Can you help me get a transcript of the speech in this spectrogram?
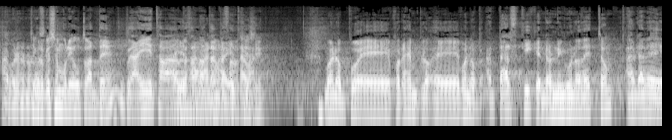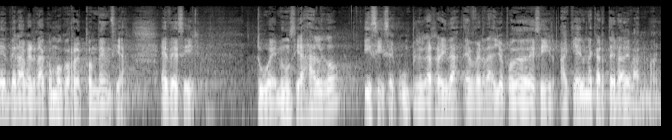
Ah, bueno, no Yo creo sé. que se murió justo antes, ¿eh? Ahí estaba Ahí empezando estaba, a ¿no? Ahí empezando, sí, sí. Bueno, pues, por ejemplo, eh, bueno, Tarsky, que no es ninguno de estos, habla de, de la verdad como correspondencia. Es decir, tú enuncias algo y si se cumple la realidad, es verdad. Yo puedo decir, aquí hay una cartera de Batman.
